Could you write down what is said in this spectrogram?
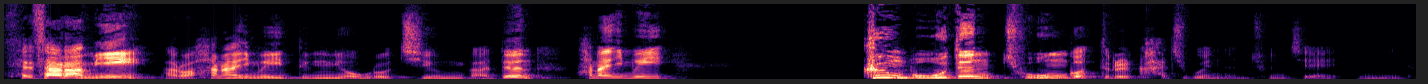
새 사람이 바로 하나님의 능력으로 지음 받은 하나님의 그 모든 좋은 것들을 가지고 있는 존재입니다.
